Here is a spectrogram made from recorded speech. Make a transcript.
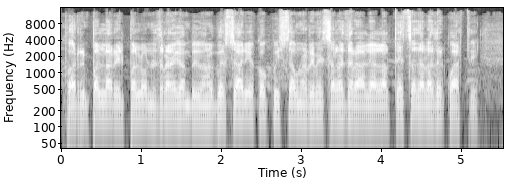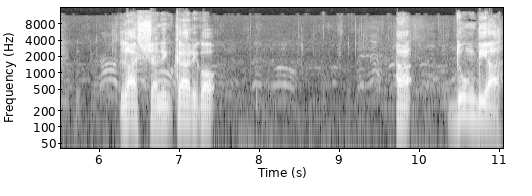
fa rimpallare il pallone tra le gambe di un avversario e conquista una rimessa laterale all'altezza della tre quarti. Lascia l'incarico a Dumbia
